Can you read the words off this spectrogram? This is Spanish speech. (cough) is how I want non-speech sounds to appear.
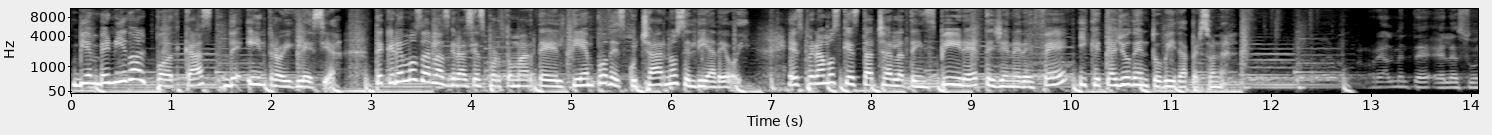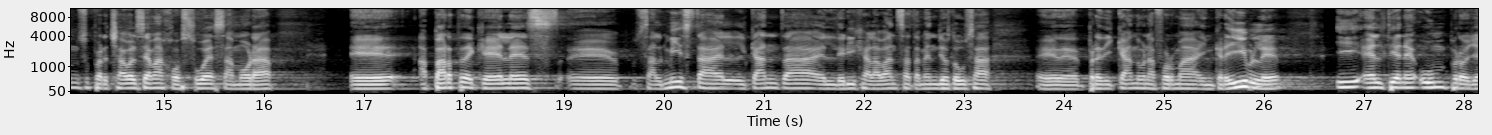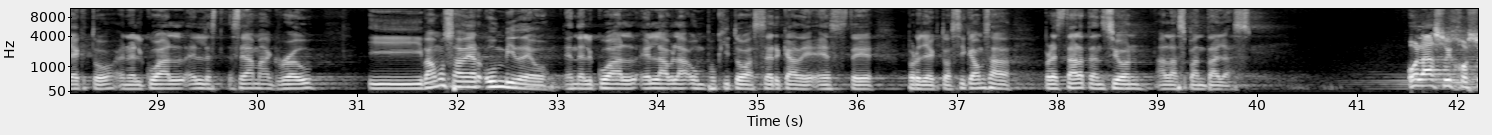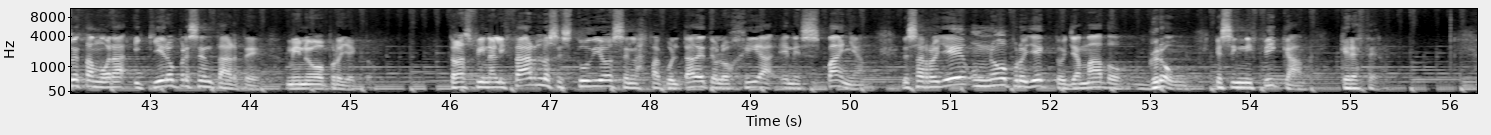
Bienvenido al podcast de Intro Iglesia. Te queremos dar las gracias por tomarte el tiempo de escucharnos el día de hoy. Esperamos que esta charla te inspire, te llene de fe y que te ayude en tu vida personal. Realmente él es un super chavo, él se llama Josué Zamora. Eh, aparte de que él es eh, salmista, él canta, él dirige alabanza, también Dios lo usa eh, predicando de una forma increíble y él tiene un proyecto en el cual él se llama Grow y vamos a ver un video en el cual él habla un poquito acerca de este proyecto. Así que vamos a prestar atención a las pantallas. Hola, soy Josué Zamora y quiero presentarte mi nuevo proyecto. Tras finalizar los estudios en la Facultad de Teología en España, desarrollé un nuevo proyecto llamado Grow, que significa crecer.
